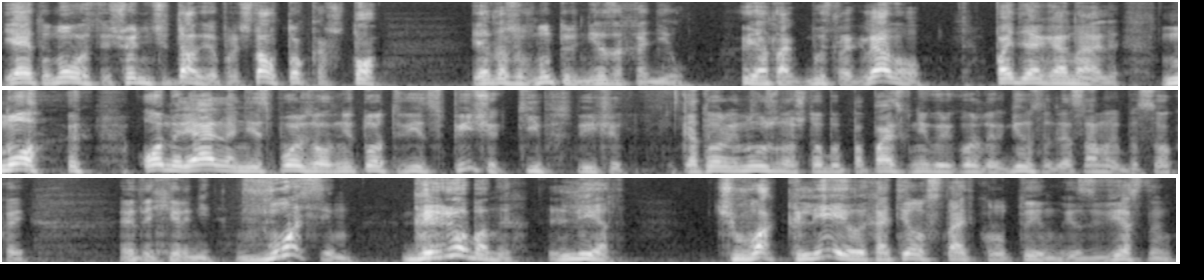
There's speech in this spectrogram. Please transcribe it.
Я эту новость еще не читал, я прочитал только что. Я даже внутрь не заходил. Я так быстро глянул по диагонали. Но он реально не использовал не тот вид спичек, тип спичек, который нужно, чтобы попасть в книгу рекордов Гиннесса для самой высокой этой херни. Восемь гребаных лет. Чувак клеил и хотел стать крутым, известным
